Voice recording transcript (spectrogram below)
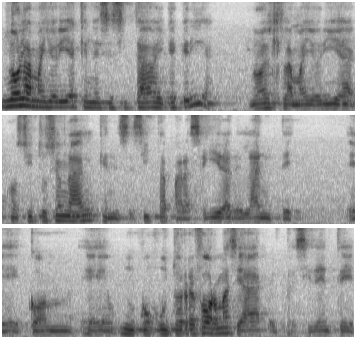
no la mayoría que necesitaba y que quería. No es la mayoría constitucional que necesita para seguir adelante eh, con eh, un conjunto de reformas. Ya el presidente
